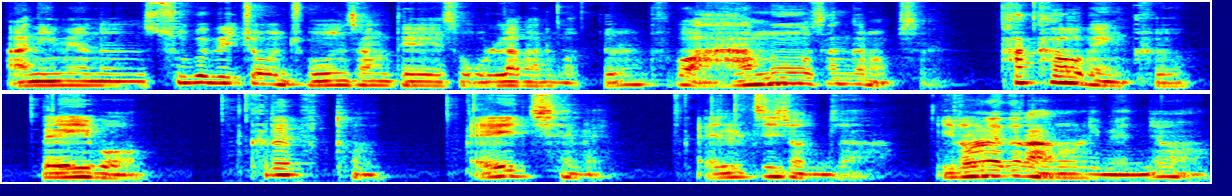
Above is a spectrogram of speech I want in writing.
아니면은 수급이 좀 좋은 상태에서 올라가는 것들 그거 아무 상관없어요. 카카오뱅크, 네이버, 크래프톤, HMM, LG전자 이런 애들 안 올리면요.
